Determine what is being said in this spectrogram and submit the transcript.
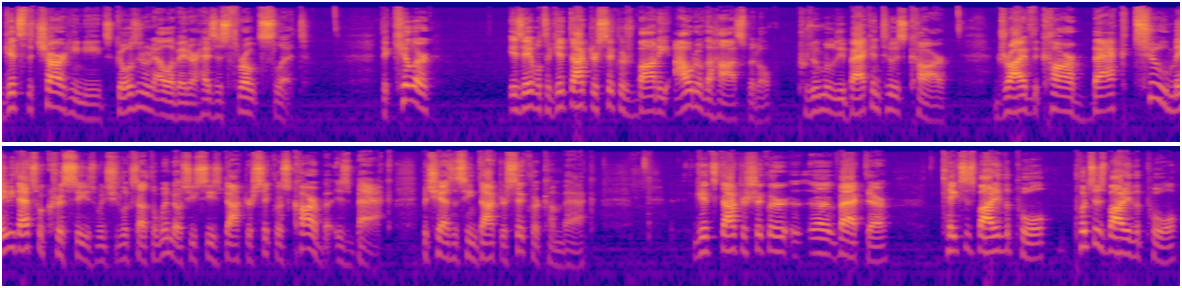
gets the chart he needs goes into an elevator has his throat slit the killer is able to get dr sickler's body out of the hospital presumably back into his car drive the car back to maybe that's what Chris sees when she looks out the window. She sees Dr. Sickler's car is back, but she hasn't seen Dr. Sickler come back. Gets Dr. Sickler uh, back there, takes his body to the pool, puts his body in the pool.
